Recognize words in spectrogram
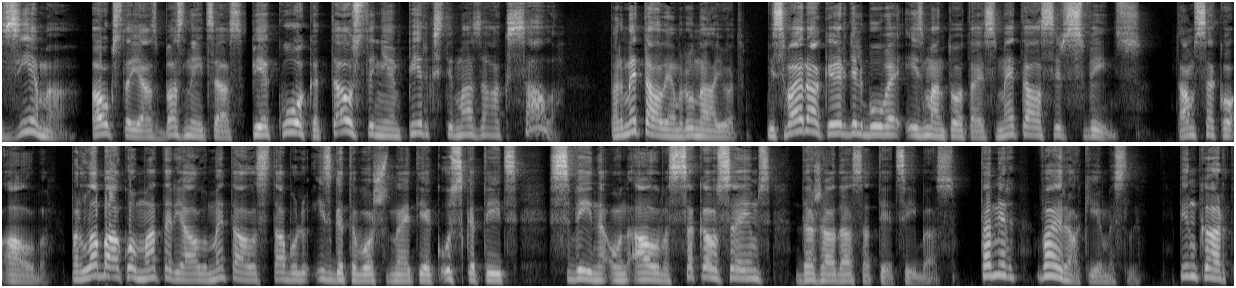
ziemā augstajās baznīcās pie koka taustiņiem pirksti mazāk sala. Par metāliem runājot, visvairāk ērģeļu būvē izmantotais metāls ir svins, tam seko alba. Par labāko materiālu metāla stabuļu izgatavošanai tiek uzskatīts svina un alvas sakausējums dažādās attiecībās. Tam ir vairāki iemesli. Pirmkārt,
